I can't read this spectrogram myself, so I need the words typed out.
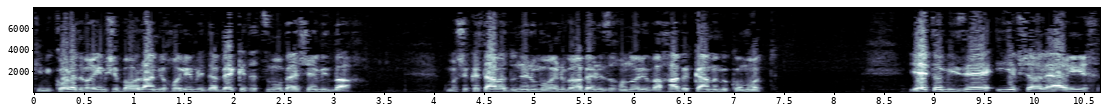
כי מכל הדברים שבעולם יכולים לדבק את עצמו בהשם ידבח. כמו שכתב אדוננו מורנו ורבנו זכרונו לברכה בכמה מקומות. יתר מזה אי אפשר להעריך,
